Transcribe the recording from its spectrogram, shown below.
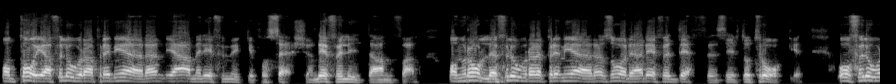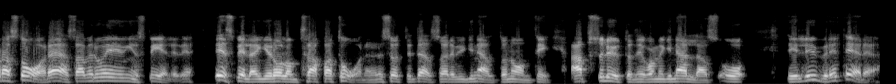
om Poja förlorar premiären, ja men det är för mycket possession, det är för lite anfall. Om Rolle förlorade premiären så var det, ja, det är för defensivt och tråkigt. Och förlorar Stare här, så ja, men då är ju ingen spel i det. Det spelar ingen roll om Trapattoni hade suttit där så hade vi gnällt om någonting. Absolut att det kommer gnällas och det är lurigt är det.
